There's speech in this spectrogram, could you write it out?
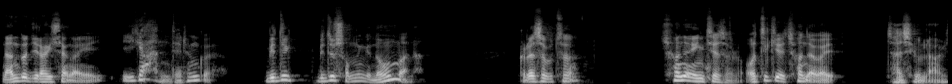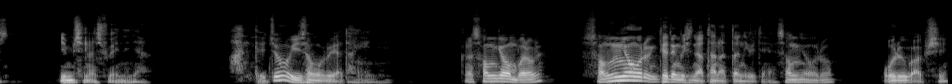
난도질하기 시작하니 이게 안 되는 거예요. 믿을 믿을 수 없는 게 너무 많아. 그래서부터 처녀 잉태설 어떻게 처녀가 자식을 낳을 임신할 수가 있느냐? 안 되죠. 이성으로야 당연히. 그럼 성경은 뭐라고 그래? 성령으로 잉태된 것이 나타났다는 얘기잖아요. 성령으로 오류가 없이.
